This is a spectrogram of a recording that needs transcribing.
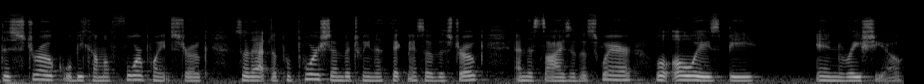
the stroke will become a four point stroke so that the proportion between the thickness of the stroke and the size of the square will always be in ratio.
